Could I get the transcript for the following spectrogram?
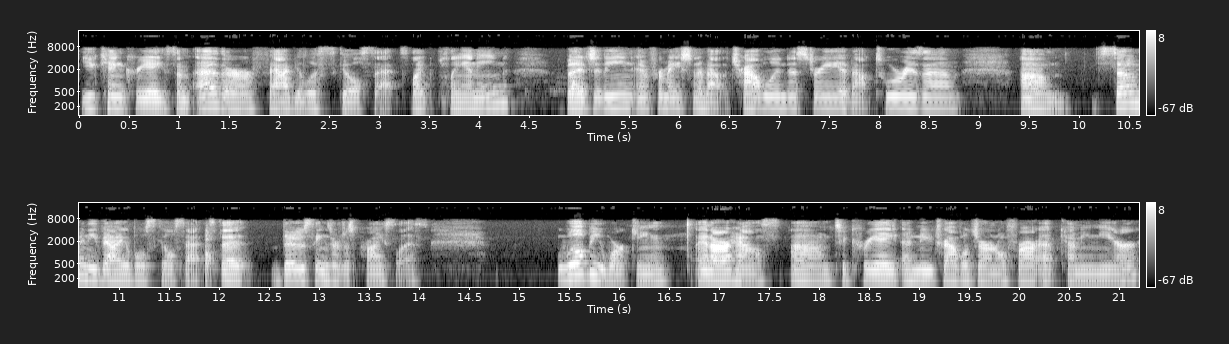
you can create some other fabulous skill sets like planning, budgeting, information about the travel industry, about tourism. Um, so many valuable skill sets that those things are just priceless we'll be working at our house um, to create a new travel journal for our upcoming year.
